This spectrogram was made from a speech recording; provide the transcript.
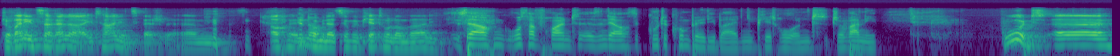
Giovanni Zarella Italien-Special. Ähm, auch in genau. Kombination mit Pietro Lombardi. Ist ja auch ein großer Freund, äh, sind ja auch gute Kumpel, die beiden, Pietro und Giovanni. Gut, äh,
